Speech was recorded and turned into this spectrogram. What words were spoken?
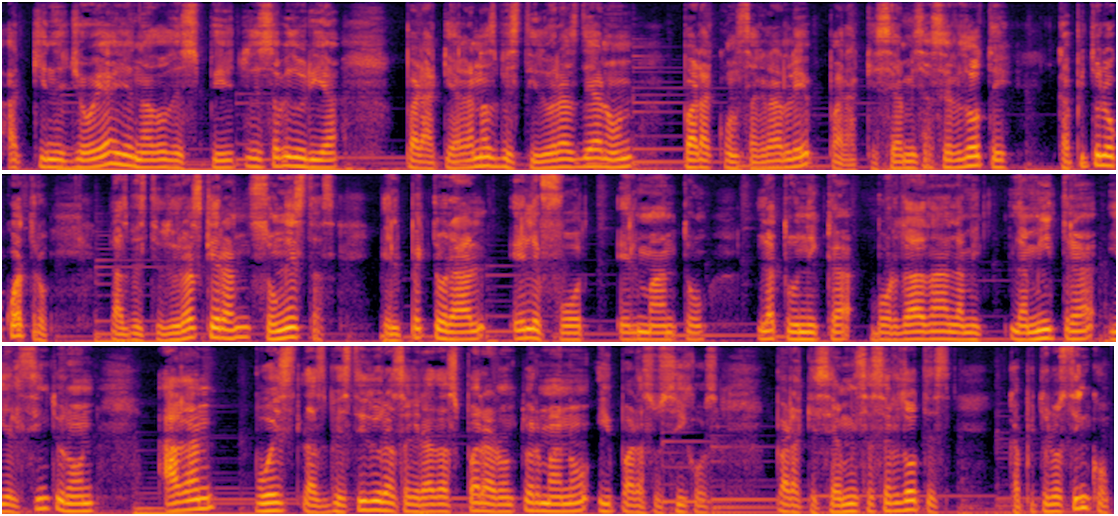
a quienes yo he llenado de espíritu y de sabiduría, para que hagan las vestiduras de Aarón, para consagrarle, para que sea mi sacerdote. Capítulo 4. Las vestiduras que eran son estas: el pectoral, el efod, el manto, la túnica bordada, la, la, mitra y el cinturón. Hagan pues las vestiduras sagradas para tu hermano y para sus hijos, para que sean mis sacerdotes. Capítulo 5.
